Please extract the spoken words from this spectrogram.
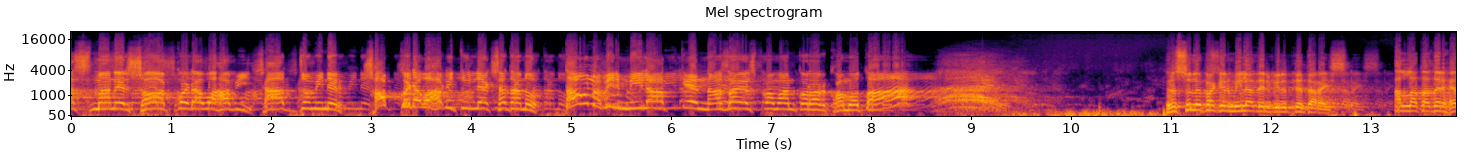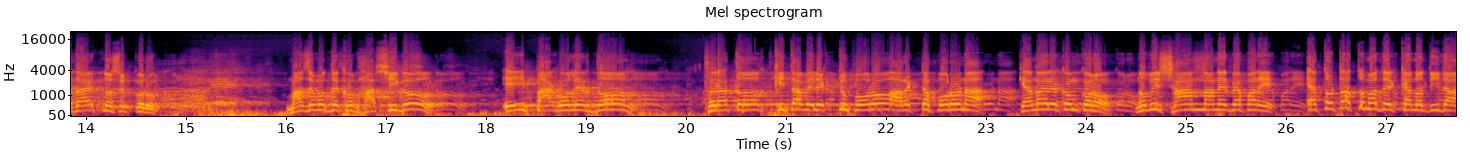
আসমানের সব কয়টা ওয়াহাবি? সাত জমিনের সব কয়টা ওয়াহাবি তুললে একসাথে আনো? তাও নবীর মিলাদকে নাজায়েজ প্রমাণ করার ক্ষমতা রসুল পাকের মিলাদের বিরুদ্ধে দাঁড়াইছে। আল্লাহ তাদের হেদায়েত নসিব করুক। মাঝে মধ্যে খুব হাসি গো। এই পাগলের দল, তোরা তো কিতাবের একটু পড়ো আর একটা পড়ো না। কেন এরকম করো? নবীর শান মানের ব্যাপারে এতটা তোমাদের কেন দিদা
